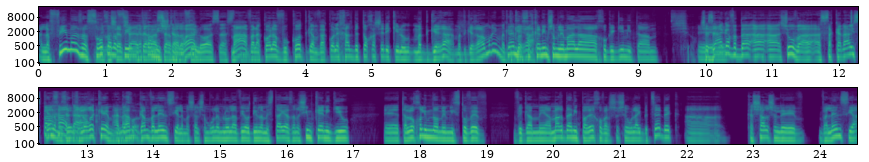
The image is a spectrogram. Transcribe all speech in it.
אלפים אז, עשרות אני חושב אלפים. שהיה- איך יותר מעשרת המשטרה אלפים. לא עשה... מה, אבל הכל אבוקות גם, והכל אחד בתוך השני, כאילו, מדגרה. מדגרה אומרים? כן, מדגרה. והשחקנים שם למעלה חוגגים איתם. שזה אה, אגב, הב- ה- ה- שוב, הסכנה מספר כן, אחת. אבל זה- לא רק הם, גם- גם ולנסיה למשל, שאמרו להם לא להביא אוהדים למסטאי, אז אנשים כן הגיעו, אה, אתה לא יכול למנוע מהם להסתובב. וגם אה, אמר דני פרחו, ואני חושב שאולי בצדק, הקשר של ולנסיה,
